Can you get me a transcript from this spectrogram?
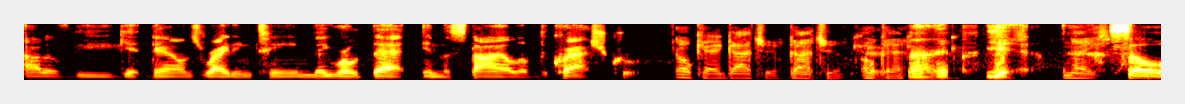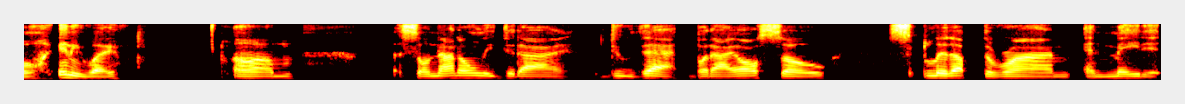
out of the Get Down's writing team, they wrote that in the style of the Crash Crew. Okay, gotcha, gotcha. Okay, All right, yeah. nice. So anyway, um, so not only did I do that, but I also split up the rhyme and made it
